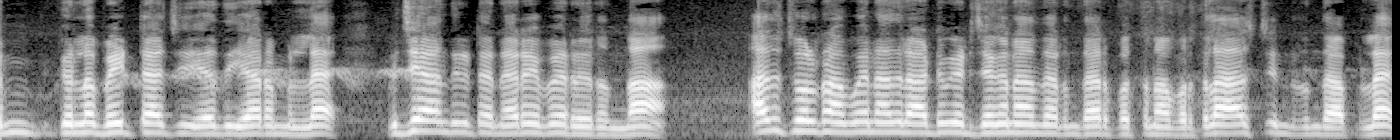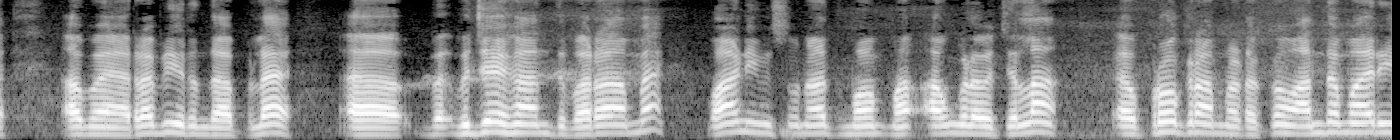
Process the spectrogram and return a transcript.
எம்பிக்கெல்லாம் வெயிட் ஆச்சு எது ஏறம் இல்லை. விஜயகாந்த் கிட்ட நிறைய பேர் இருந்தான். அது சொல்கிறான் போய் அதில் அட்வொகேட் ஜெகநாதன் இருந்தார் பத்தனாபுரத்தில் ஆஸ்டின் இருந்தாப்புல அவன் ரவி இருந்தாப்புல. விஜயகாந்த் வராமல் வாணி விஸ்வநாத் அவங்கள வச்செல்லாம் ப்ரோக்ராம் நடக்கும். அந்த மாதிரி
